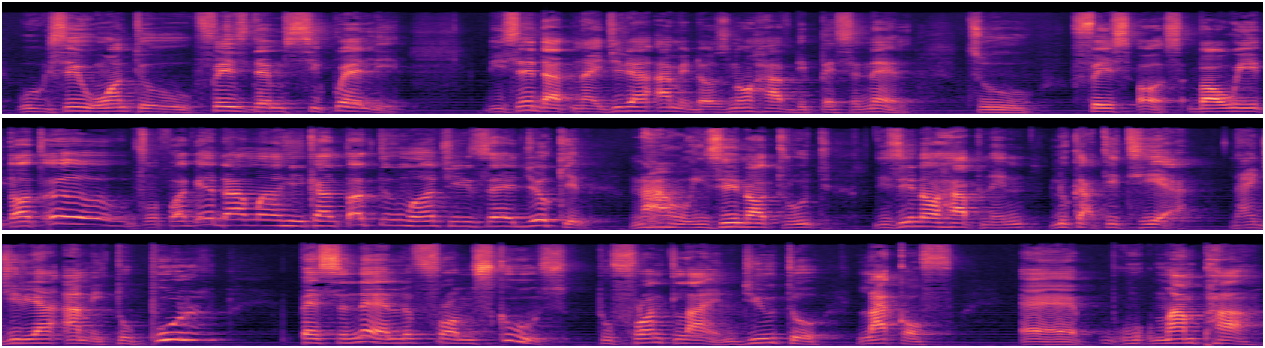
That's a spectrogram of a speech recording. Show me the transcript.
we say we want to face them sequely. He said that Nigerian army does not have the personnel to face us. But we thought, oh, forget that man, he can talk too much, he's uh, joking. Now, is it not truth? Is it not happening? Look at it here. Nigerian army to pull personnel from schools to front line due to lack of uh, manpower.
